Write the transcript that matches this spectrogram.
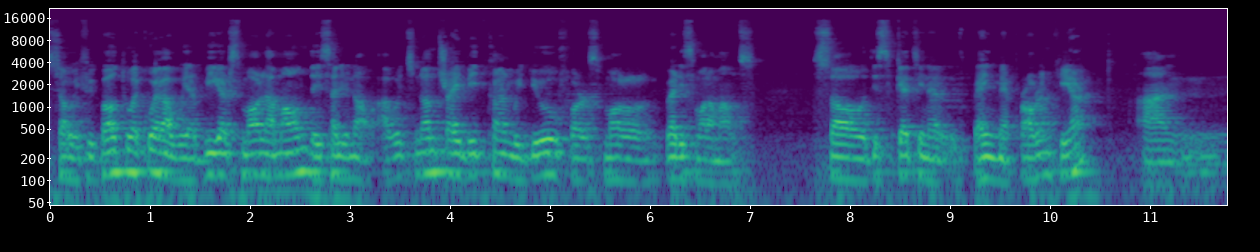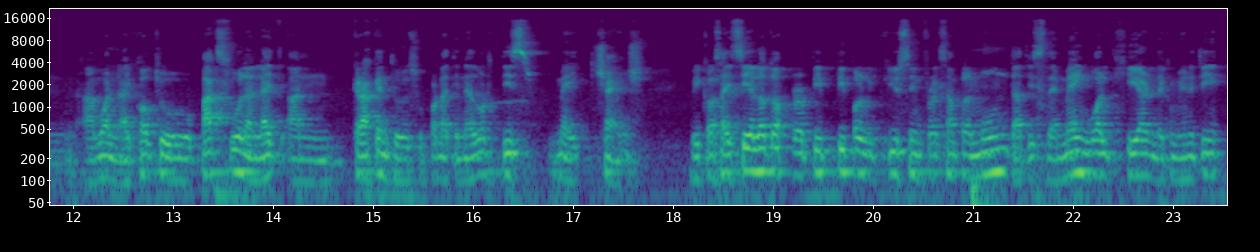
So if you go to a cueva with a bigger, small amount, they tell you, no, I will not trade Bitcoin with you for small, very small amounts. So this is getting a, being a problem here. And and when I call to Paxful and Light and Kraken to support Lightning Network, this may change because I see a lot of people using, for example, Muun, that is the main wallet here in the community.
